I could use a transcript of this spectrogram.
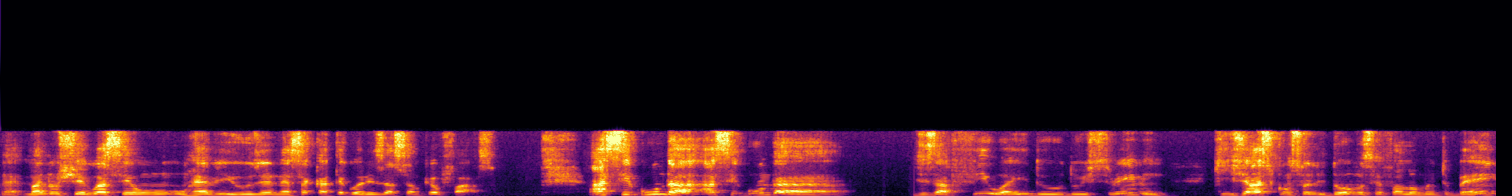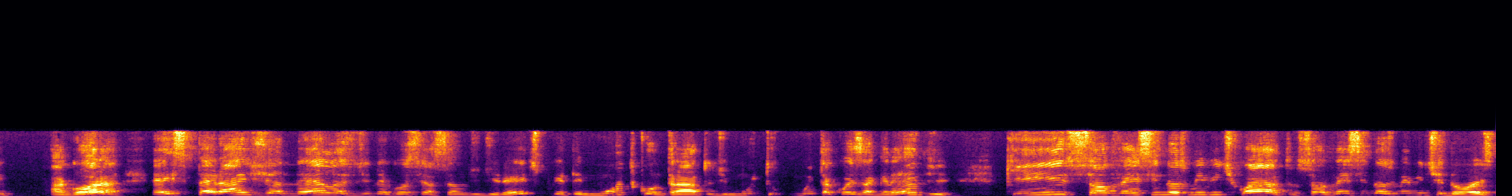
Né? Mas não chego a ser um, um heavy user nessa categorização que eu faço. A segunda, a segunda desafio aí do, do streaming, que já se consolidou, você falou muito bem, agora é esperar as janelas de negociação de direitos, porque tem muito contrato de muito, muita coisa grande que só vence em 2024, só vence em 2022.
